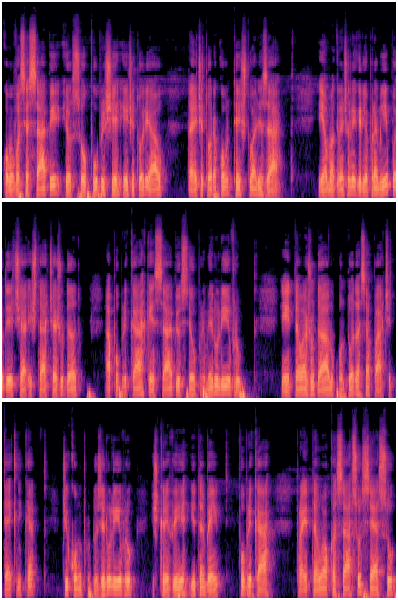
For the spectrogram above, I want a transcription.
Como você sabe, eu sou publisher editorial da editora Contextualizar. E é uma grande alegria para mim poder te, estar te ajudando a publicar, quem sabe, o seu primeiro livro. E então ajudá-lo com toda essa parte técnica de como produzir o livro, escrever e também publicar, para então alcançar sucesso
